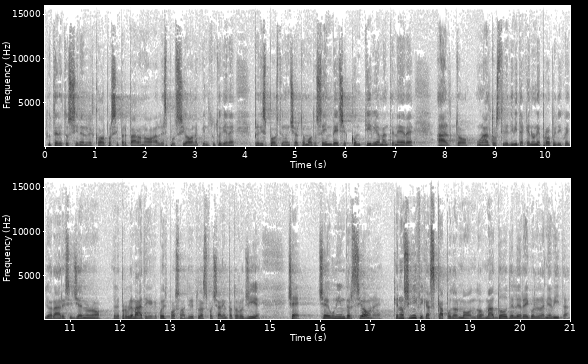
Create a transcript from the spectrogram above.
tutte le tossine nel corpo si preparano all'espulsione, quindi tutto viene predisposto in un certo modo. Se invece continui a mantenere alto un altro stile di vita che non è proprio di quegli orari, si generano delle problematiche che poi possono addirittura sfociare in patologie. C'è, c'è un'inversione che non significa scappo dal mondo, ma do delle regole alla mia vita,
